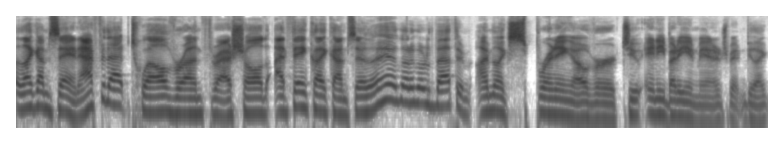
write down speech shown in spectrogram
like I'm saying, after that 12 run threshold, I think like I'm saying, hey, I gotta go to the bathroom. I'm like sprinting over to anybody in management and be like,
